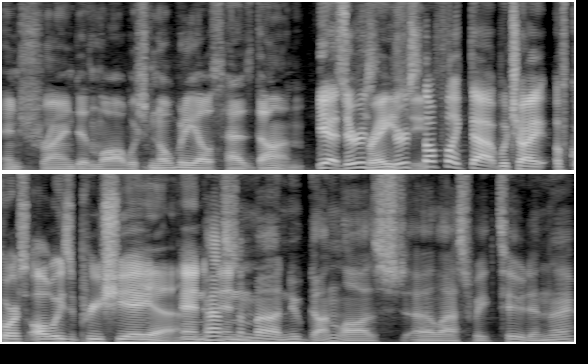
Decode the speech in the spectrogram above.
enshrined in law, which nobody else has done. Yeah, It's there's crazy. there's stuff like that which I of course always appreciate. Yeah. and, Passed and some uh, new gun laws uh, last week too, didn't they?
